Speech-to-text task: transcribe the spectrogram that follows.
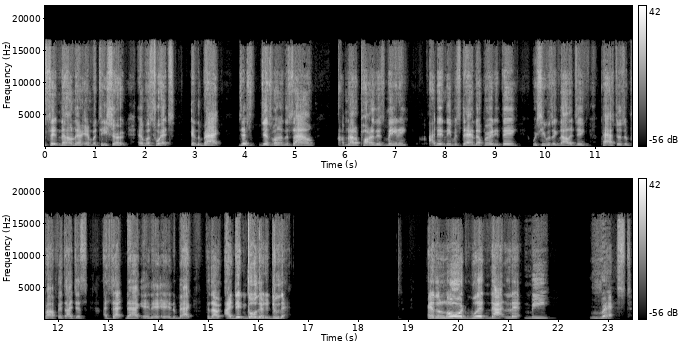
sitting down there in my t-shirt and my sweats in the back, just just running the sound. I'm not a part of this meeting. I didn't even stand up or anything when she was acknowledging pastors and prophets. I just I sat back in in the back because I, I didn't go there to do that. And the Lord would not let me rest.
